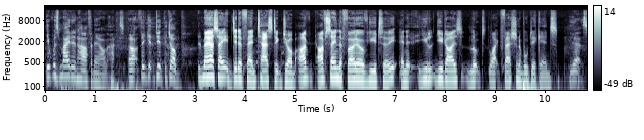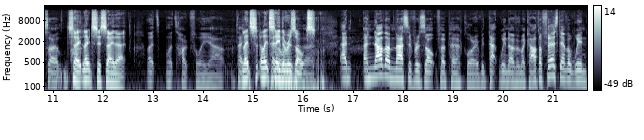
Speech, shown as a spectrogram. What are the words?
it was made in half an hour, Max, and I think it did the job. May I say it did a fantastic job. I've I've seen the photo of you two, and it, you you guys looked like fashionable dickheads. Yeah, so So let's just say that. let's let's hopefully uh, take Let's let's see the results. a- And another massive result for Perth Glory with that win over Macarthur, first ever win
